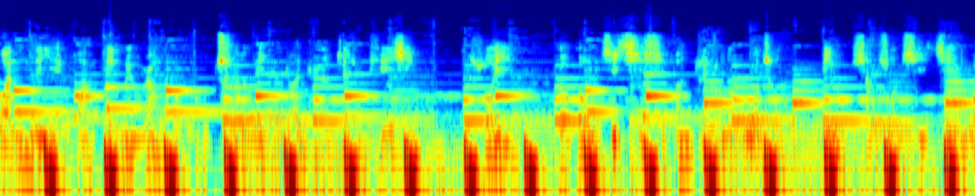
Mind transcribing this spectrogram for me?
万年的演化并没有让狗狗彻底断绝这种天性所以狗狗极其喜欢追逐的过程并享受其结果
